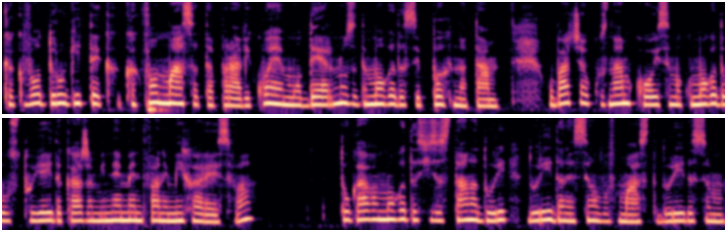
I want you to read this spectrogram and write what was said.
какво другите, какво масата прави, кое е модерно, за да мога да се пъхна там. Обаче, ако знам кой съм, ако мога да устоя и да кажа, ми не, мен това не ми харесва, тогава мога да си застана дори, дори и да не съм в масата, дори и да съм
